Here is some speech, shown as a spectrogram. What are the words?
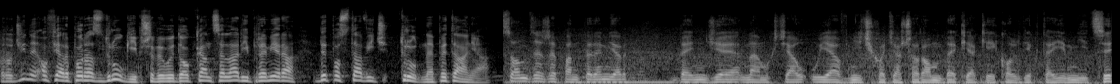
Rodziny ofiar po raz drugi przybyły do kancelarii premiera, by postawić trudne pytania. Sądzę, że pan premier będzie nam chciał ujawnić chociaż rąbek jakiejkolwiek tajemnicy.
